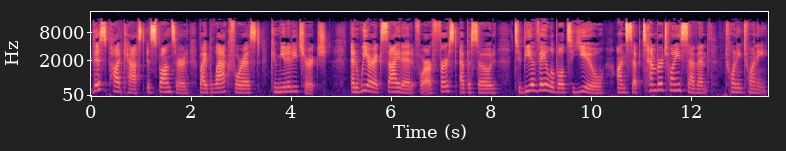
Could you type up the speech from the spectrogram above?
This podcast is sponsored by Black Forest Community Church, and we are excited for our first episode to be available to you on September 27th, 2020.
